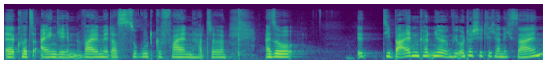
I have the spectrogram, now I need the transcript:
äh, kurz eingehen, weil mir das so gut gefallen hatte. Also äh, die beiden könnten ja irgendwie unterschiedlicher nicht sein.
